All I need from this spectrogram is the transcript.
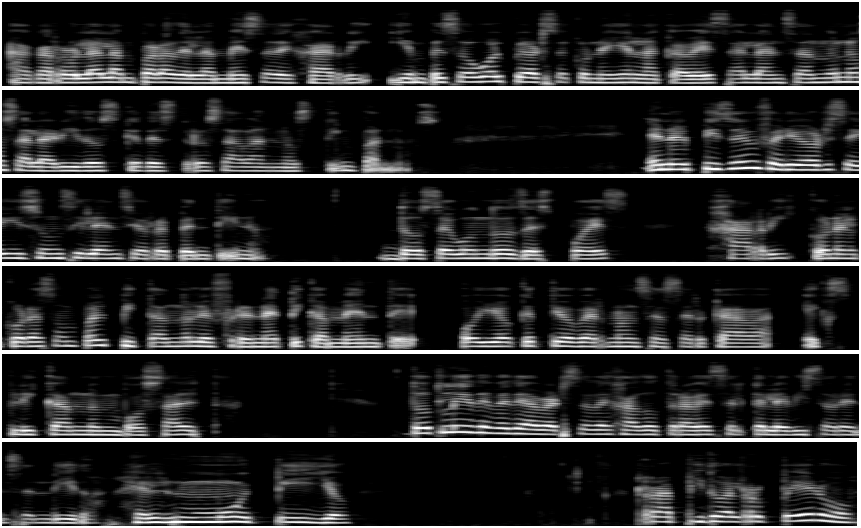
agarró la lámpara de la mesa de Harry y empezó a golpearse con ella en la cabeza, lanzando unos alaridos que destrozaban los tímpanos. En el piso inferior se hizo un silencio repentino. Dos segundos después, Harry, con el corazón palpitándole frenéticamente, oyó que tío Vernon se acercaba, explicando en voz alta. Dudley debe de haberse dejado otra vez el televisor encendido. El muy pillo. Rápido al ropero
